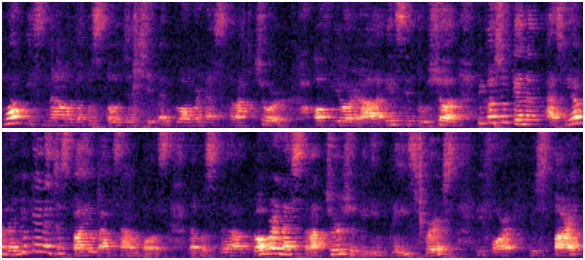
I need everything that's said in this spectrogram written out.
what is now the custodianship and governance structure of your uh, institution? Because you cannot, as we have learned, you cannot just biobank samples. Tapos the governance structure should be in place first before you start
